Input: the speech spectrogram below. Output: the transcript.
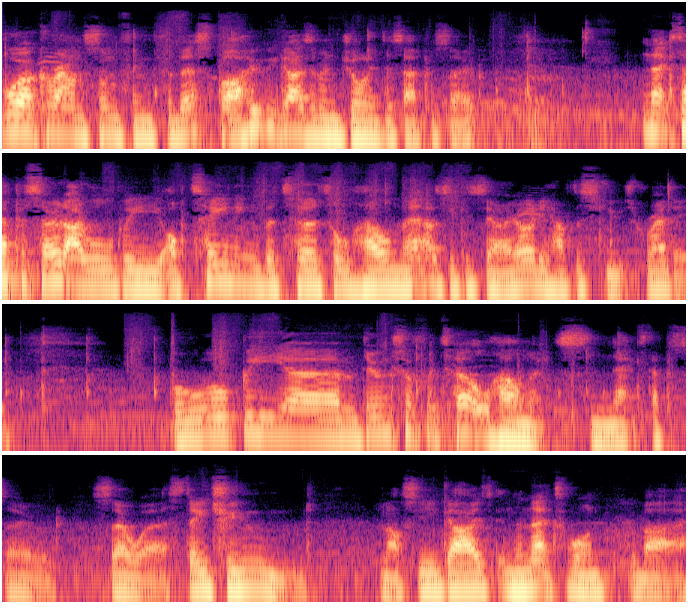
work around something for this, but I hope you guys have enjoyed this episode. Next episode, I will be obtaining the turtle helmet. As you can see, I already have the suits ready. But we'll be um, doing stuff with turtle helmets next episode. So uh, stay tuned, and I'll see you guys in the next one. Goodbye.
